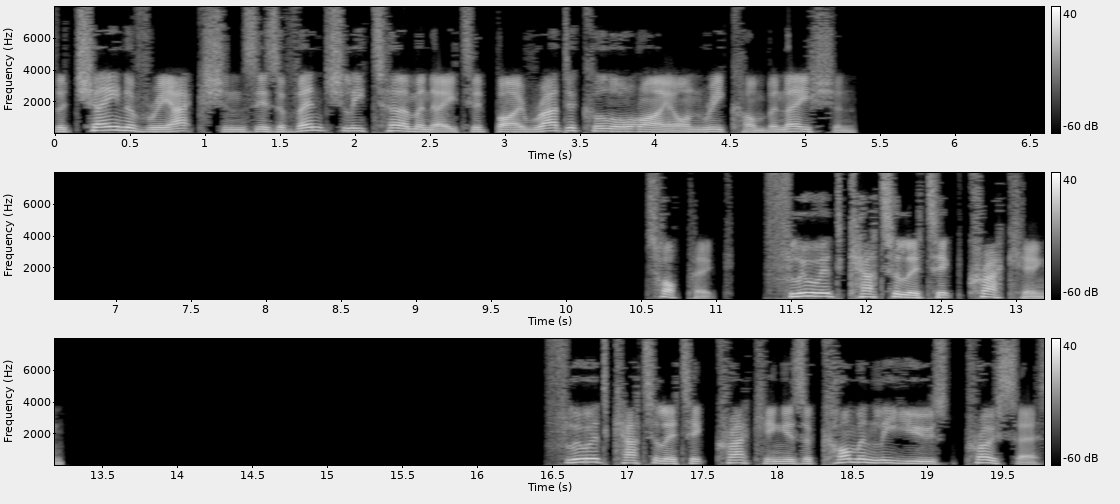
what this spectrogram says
The chain of reactions is eventually terminated by radical or ion recombination. Topic: Fluid catalytic cracking. Fluid catalytic cracking is a commonly used process,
